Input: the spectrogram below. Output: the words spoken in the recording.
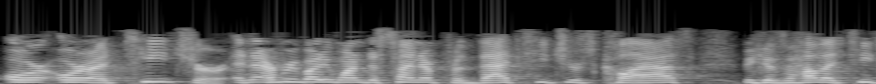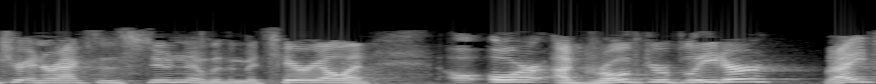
Or, or a teacher, and everybody wanted to sign up for that teacher's class because of how that teacher interacts with the student and with the material, and, or a growth group leader, right?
